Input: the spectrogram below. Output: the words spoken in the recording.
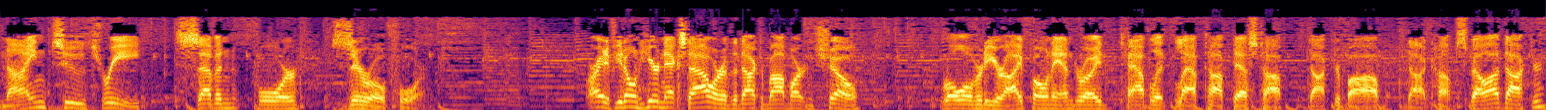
923 7404. All right, if you don't hear next hour of the Dr. Bob Martin Show, roll over to your iPhone, Android, tablet, laptop, desktop, drbob.com. Spell out doctor,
